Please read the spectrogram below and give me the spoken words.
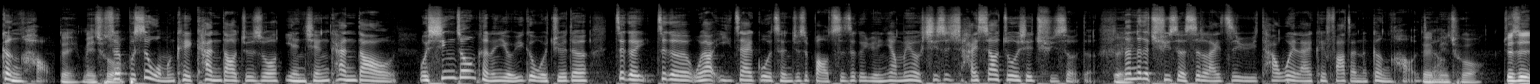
更好，对，没错。所以不是我们可以看到，就是说眼前看到，我心中可能有一个，我觉得这个这个我要移栽过程就是保持这个原样，没有，其实还是要做一些取舍的。那那个取舍是来自于他未来可以发展的更好。对，没错，就是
